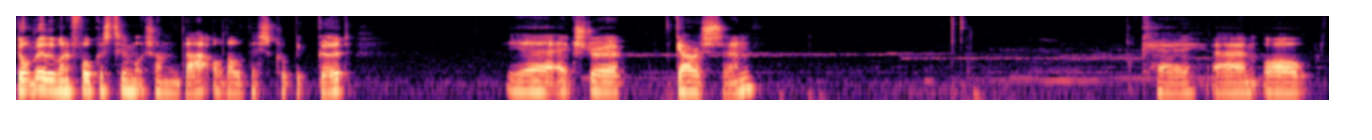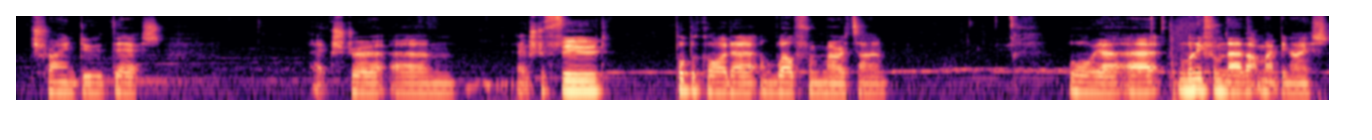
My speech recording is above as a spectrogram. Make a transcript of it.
Don't really want to focus too much on that, although this could be good. Yeah, extra garrison. Okay, um, or try and do this. Extra, um, extra food, public order, and wealth from maritime. Oh yeah, uh, money from there, that might be nice.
